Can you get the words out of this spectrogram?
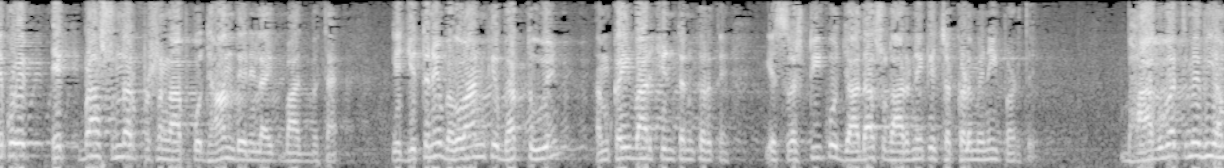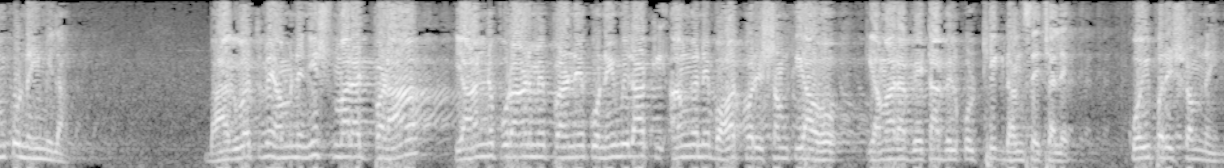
देखो, एक एक बड़ा सुंदर प्रसंग आपको ध्यान देने लायक बात बताएँ। ये जितने भगवान के भक्त हुए, हम कई बार चिंतन करते हैं, ये सृष्टि को ज़्यादा सुधारने के चक्कर में नहीं पड़ते। भागवत में भी हमको नहीं मिला। भागवत में हमने निष्ठ महाराज पढ़ा या अन्य पुराण में पढ़ने को नहीं मिला कि अंग ने बहुत परिश्रम किया हो कि हमारा बेटा बिल्कुल ठीक ढंग से चले। कोई परिश्रम नहीं।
